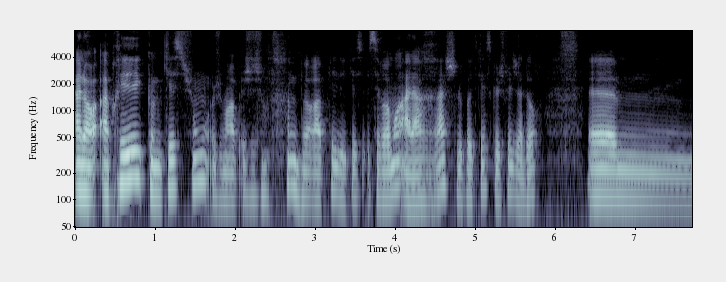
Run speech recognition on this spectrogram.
Alors après, comme question, je, me je, suis en train de me rappeler des questions. C'est vraiment à l'arrache le podcast que je fais, j'adore. Euh,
